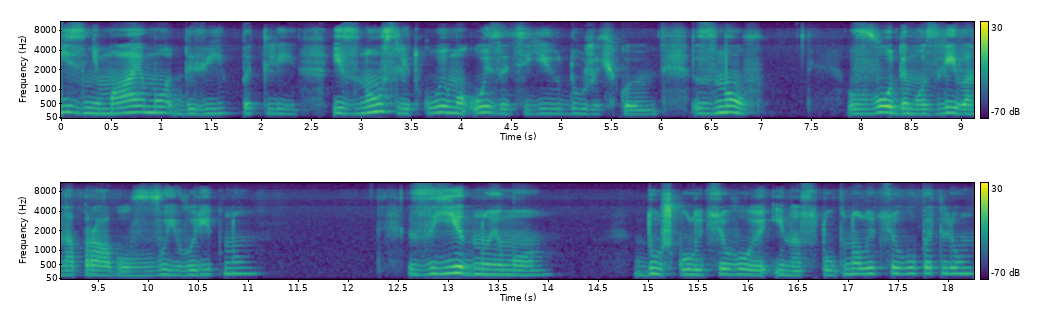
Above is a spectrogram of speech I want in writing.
І знімаємо дві петлі. І знов слідкуємо ось за цією дужечкою. Знов вводимо зліва направо в виворітну, з'єднуємо дужку лицьовою і наступну лицьову петлю.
